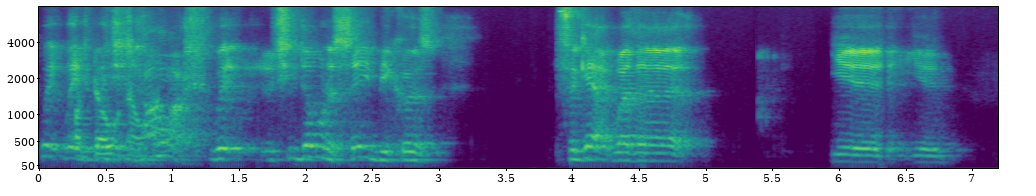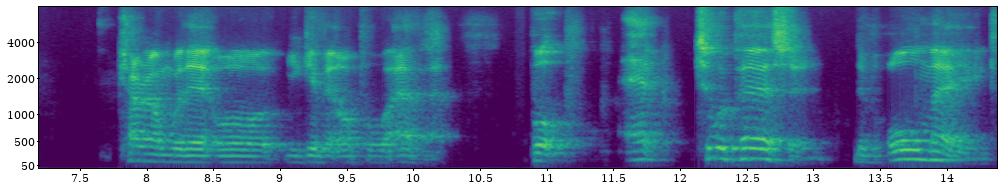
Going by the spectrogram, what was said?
Wait, wait, which is harsh, which you don't want to see because forget whether you you carry on with it or you give it up or whatever. But to a person, they've all made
